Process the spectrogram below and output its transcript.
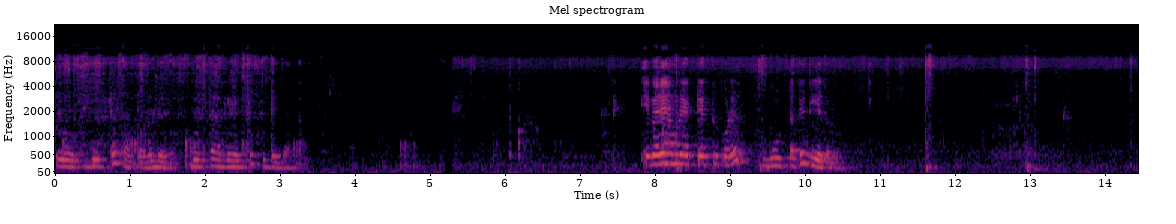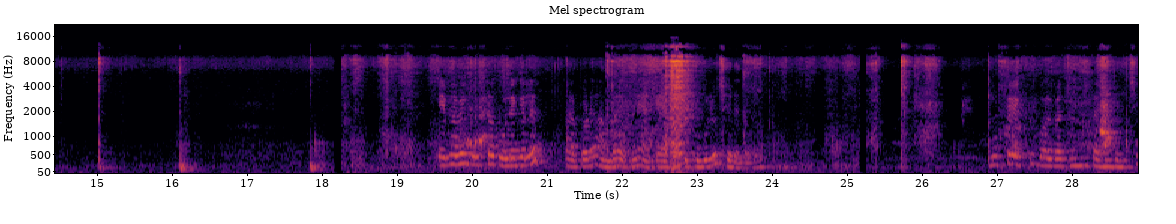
তো গুড়টা তারপরে দেবো। দুধটা আগে একটু ফুটে যাক। এবারে আমরা একটু একটু করে গুড়টাকে দিয়ে দেবো। এইভাবে গুড়টা গলে গেলে তারপরে আমরা এখানে একে একে পিঠেগুলো ছেড়ে দেবো। গুড়টা একটু গলবার জন্য টাইম দিচ্ছি।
